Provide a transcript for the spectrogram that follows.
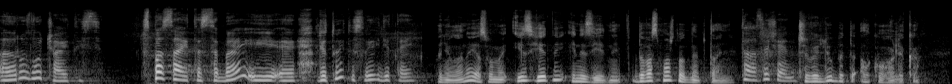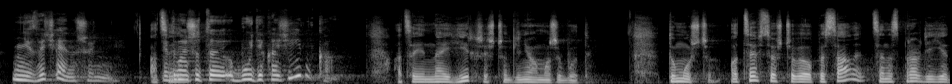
розлучайтесь. Спасайте себе і е, рятуйте своїх дітей. Пані Олено, я з вами і згідний, і не згідний. До вас можна одне питання? Так, звичайно. Чи ви любите алкоголіка? Ні, звичайно, що ні. А Я це- думаю, що це будь-яка жінка. А це є найгірше, що для нього може бути. Тому що оце все, що ви описали, це насправді є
